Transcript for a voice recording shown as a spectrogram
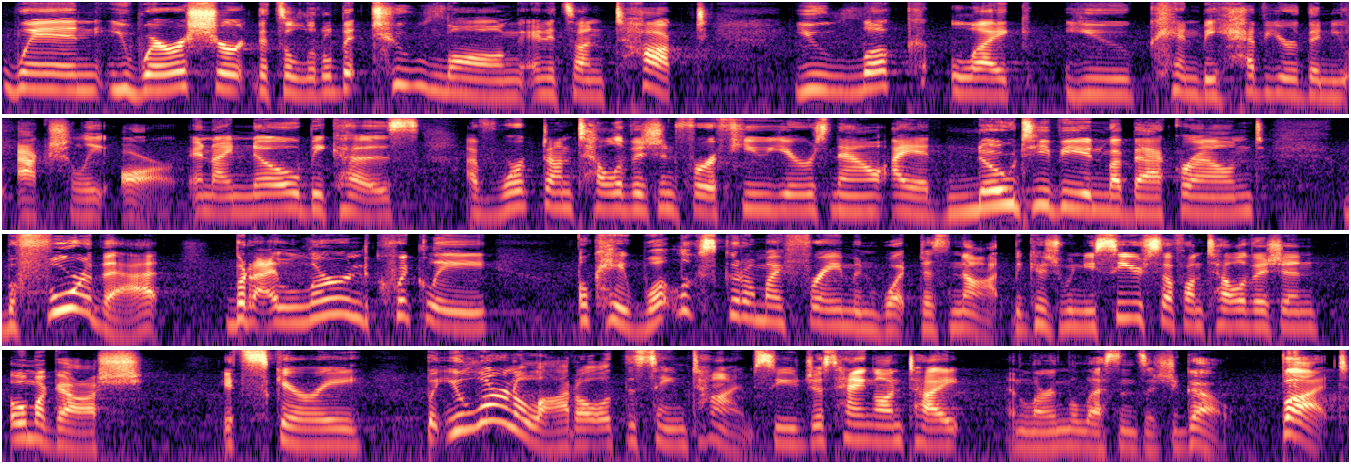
when you wear a shirt that's a little bit too long and it's untucked, you look like you can be heavier than you actually are. And I know because I've worked on television for a few years now. I had no TV in my background before that, but I learned quickly okay, what looks good on my frame and what does not? Because when you see yourself on television, oh my gosh, it's scary, but you learn a lot all at the same time. So you just hang on tight and learn the lessons as you go. But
